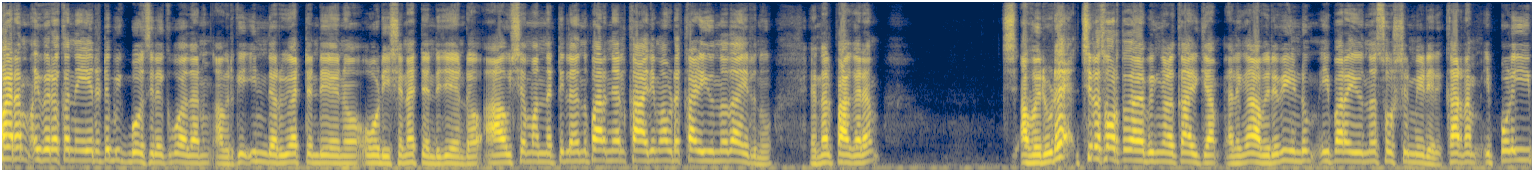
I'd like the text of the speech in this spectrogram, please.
പകരം ഇവരൊക്കെ നേരിട്ട് ബിഗ് ബോസിലേക്ക് പോയതാണ്. അവർക്ക് ഇന്റർവ്യൂ അറ്റൻഡ് ചെയ്യാനോ ഓഡീഷൻ അറ്റൻഡ് ചെയ്യേണ്ടോ ആവശ്യം വന്നിട്ടില്ല എന്ന് പറഞ്ഞാൽ കാര്യം അവിടെ കഴിയുന്നതായിരുന്നു. എന്നാൽ പകരം അവരുടെ ചില സ്വാർത്ഥതാപങ്ങൾക്കായിരിക്കാം അല്ലെങ്കിൽ അവർ വീണ്ടും ഈ പറയുന്ന സോഷ്യൽ മീഡിയയിൽ കാരണം ഇപ്പോൾ ഈ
